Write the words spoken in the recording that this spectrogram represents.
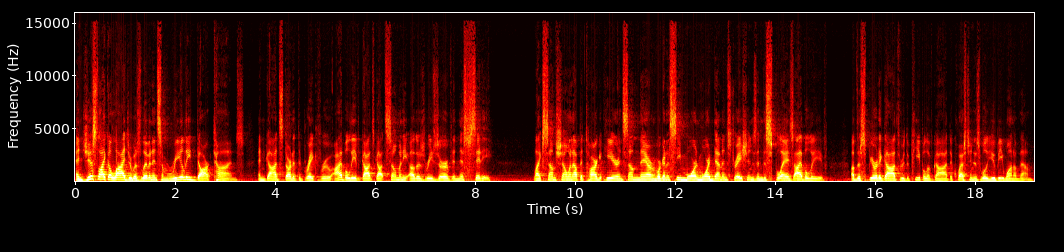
And just like Elijah was living in some really dark times, and God started to break through, I believe God's got so many others reserved in this city, like some showing up at Target here and some there, and we're going to see more and more demonstrations and displays, I believe, of the Spirit of God through the people of God. The question is will you be one of them?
